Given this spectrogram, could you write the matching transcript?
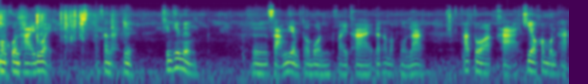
บางคนท้ายด้วย ลักษณะคือชิ้นที่หนึ่งคือสามเหลี่ยมตัวบนไฟท้ายแล้วก็บักหนล่าง ถ้าตัวขาเคี่ยวข้างบนหัก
